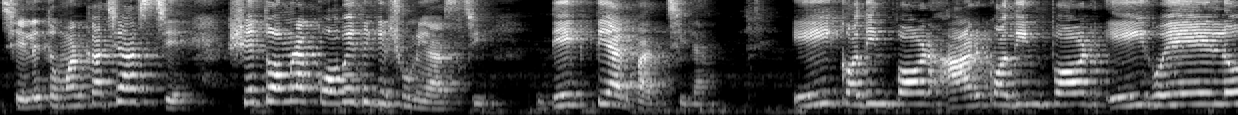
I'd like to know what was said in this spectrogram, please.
ছেলে তোমার কাছে আসছে। সে তো আমরা কবে থেকে শুনে আসছি? দেখতে আর পাচ্ছি না। এই কদিন পর, আর কদিন পর, এই হয়ে এলো।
